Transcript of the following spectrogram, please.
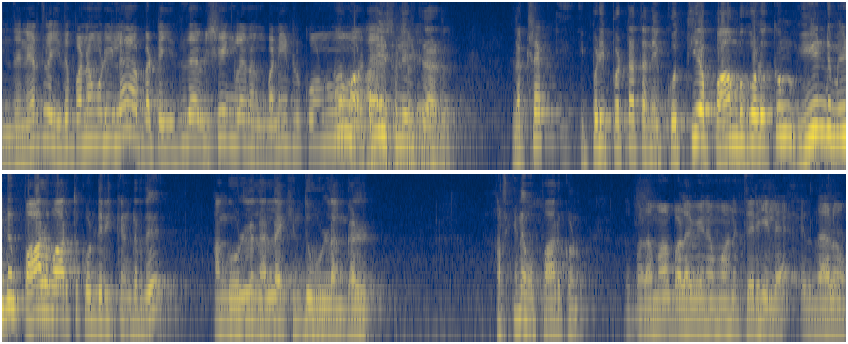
இந்த நேரத்தில் இது பண்ண முடியல பட் இந்த விஷயங்களை நாங்கள் பண்ணிட்டு இருக்கோம்னு சொல்லியிருக்கிறார்கள். லட்ச இப்படிப்பட்ட தன்னை கொத்திய பாம்புகளுக்கும் மீண்டும் மீண்டும் பால் வார்த்து கொண்டிருக்கின்றது. அங்கு உள்ள நல்ல ஹிந்து உள்ளங்கள். அதை நம்ம பார்க்கணும். அது பலமா பலவீனமான்னு தெரியல. இருந்தாலும்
